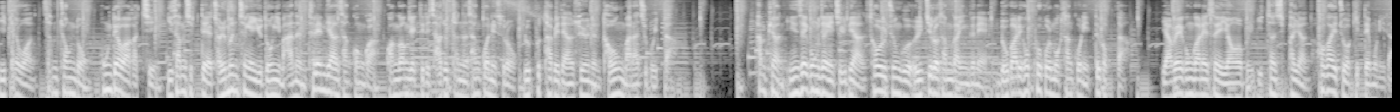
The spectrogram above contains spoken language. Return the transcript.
이태원, 삼청동, 홍대와 같이 20, 30대 젊은 층의 유동이 많은 트렌디한 상권과 관광객들이 자주 찾는 상권일수록 루프탑에 대한 수요는 더욱 많아지고 있다. 한편 인쇄공장이 즐비한 서울 중구 을지로 3가 인근의 노가리 호프 골목 상권이 뜨겁다. 야외 공간에서의 영업을 2018년 허가해 주었기 때문이다.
